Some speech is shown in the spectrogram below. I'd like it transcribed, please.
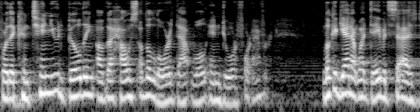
for the continued building of the house of the Lord that will endure forever. Look again at what David says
